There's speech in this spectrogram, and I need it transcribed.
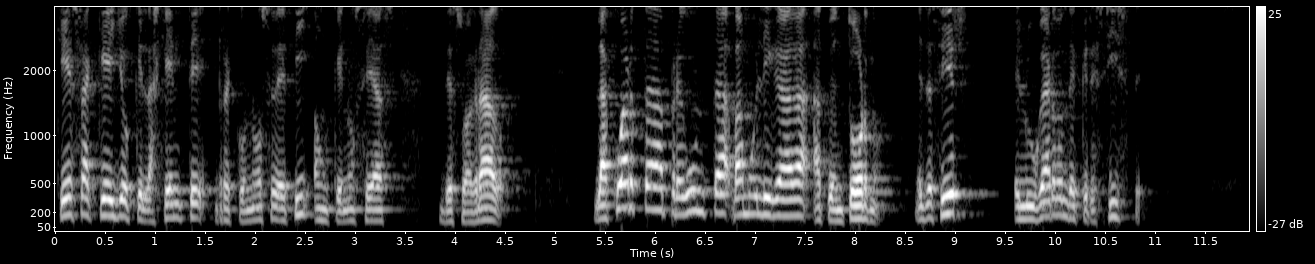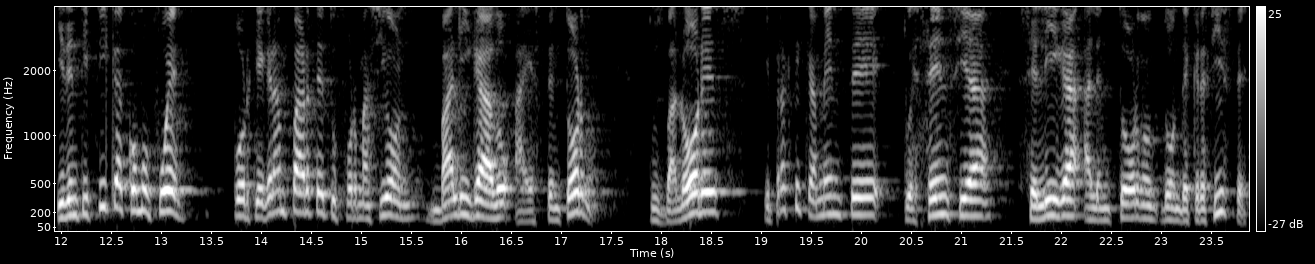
qué es aquello que la gente reconoce de ti, aunque no seas de su agrado. La cuarta pregunta va muy ligada a tu entorno, es decir, el lugar donde creciste. Identifica cómo fue, porque gran parte de tu formación va ligado a este entorno. Tus valores y prácticamente tu esencia, se liga al entorno donde creciste.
